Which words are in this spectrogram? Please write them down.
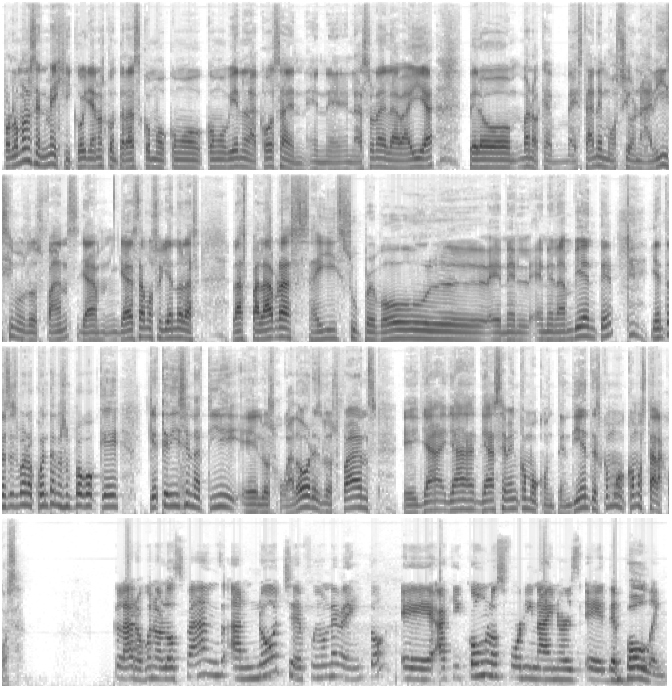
por lo menos en México, ya nos contarás cómo, cómo, cómo viene la cosa en, en, la zona de la bahía, pero bueno, que están emocionadísimos los fans, ya, ya estamos oyendo las, las palabras ahí Super Bowl en el, en el ambiente, y entonces bueno, cuéntanos un poco qué, qué te dicen a ti eh, los jugadores, los fans, eh, ya, ya, ya se ven como contendientes, ¿cómo, cómo está la cosa? Claro, bueno, los fans, anoche fue un evento eh, aquí con los 49ers de bowling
